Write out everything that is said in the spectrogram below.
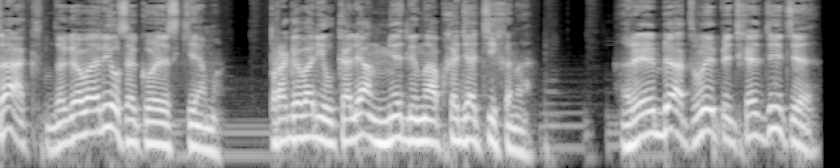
«Так, договорился кое с кем», – проговорил Колян, медленно обходя Тихона. «Ребят, выпить хотите?»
